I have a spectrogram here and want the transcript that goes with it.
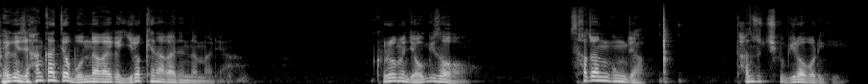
백은 이제 한 칸 뛰어 못 나가니까 이렇게 나가야 된단 말이야. 그러면 여기서 사전 공작 단수 치고 밀어버리기.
